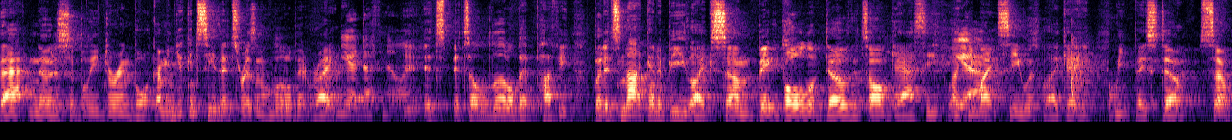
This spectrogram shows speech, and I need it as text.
that noticeably during bulk. I mean, you can see that it's risen a little bit, right? Yeah, definitely. It's, it's a little bit puffy, but it's not gonna be like some big bowl of dough that's all gassy like you might see with like a wheat-based dough. So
